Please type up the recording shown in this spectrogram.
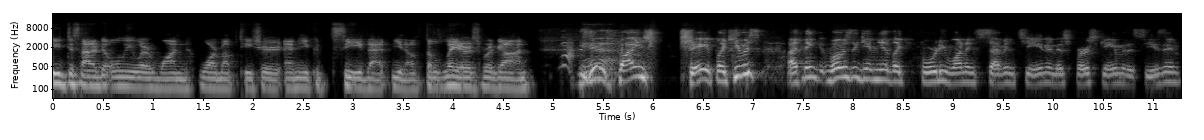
he decided to only wear one warm up t-shirt, and you could see that you know the layers were gone. He's in fine shape. Like he was, I think, what was the game? He had like 41 and 17 in his first game of the season.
